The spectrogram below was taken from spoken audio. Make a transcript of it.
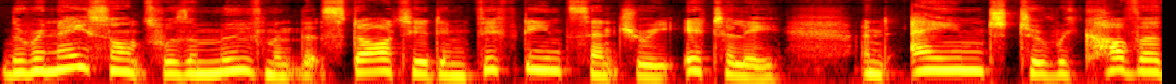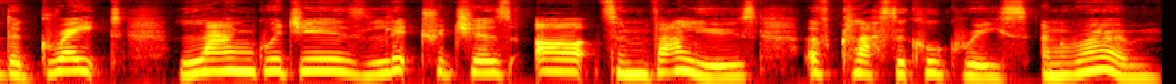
The Renaissance was a movement that started in 15th century Italy and aimed to recover the great languages, literatures, arts, and values of classical Greece and Rome.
